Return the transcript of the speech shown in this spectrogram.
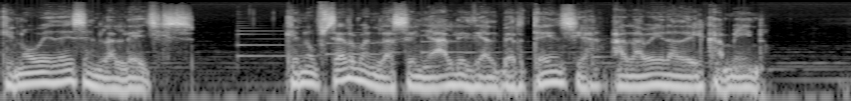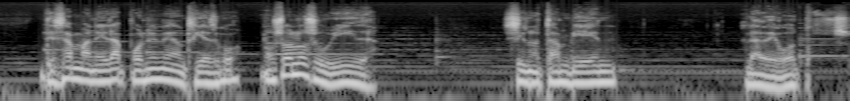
que no obedecen las leyes, que no observan las señales de advertencia a la vera del camino. De esa manera ponen en riesgo no solo su vida, sino también la de otros.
